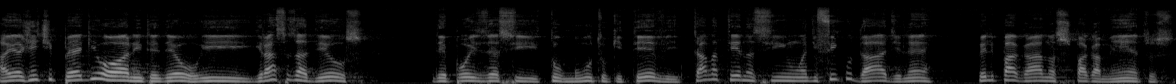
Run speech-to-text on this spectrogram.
Aí a gente pega e ora, entendeu? E graças a Deus, depois desse tumulto que teve, estava tendo assim uma dificuldade, né? Para ele pagar nossos pagamentos.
